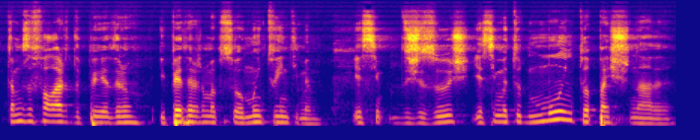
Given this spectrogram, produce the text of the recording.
Estamos a falar de Pedro, e Pedro era uma pessoa muito íntima de Jesus e, acima de tudo, muito apaixonada.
